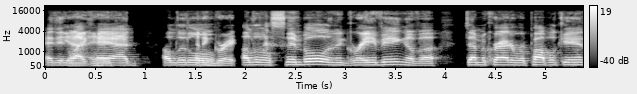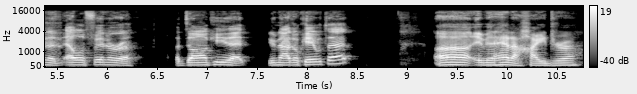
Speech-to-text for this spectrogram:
and it Yeah, like and it- had a little engra- a little symbol, an engraving of a Democrat or Republican, an elephant or a, a donkey, that you're not okay with that? Uh, if it had a Hydra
